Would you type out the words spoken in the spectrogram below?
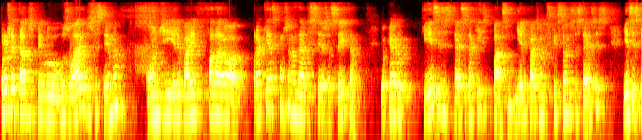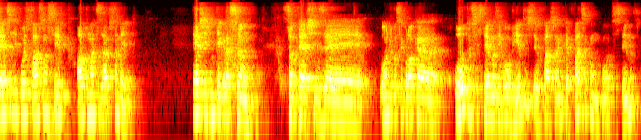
projetados pelo usuário do sistema, onde ele vai falar, ó, para que essa funcionalidade seja aceita, eu quero que esses testes aqui passem. E ele faz uma descrição desses testes, e esses testes depois passam a ser automatizados também. Testes de integração são testes é, onde você coloca outros sistemas envolvidos. Eu faço a interface com, com outros sistemas.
